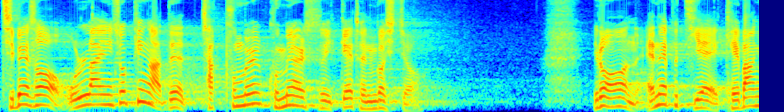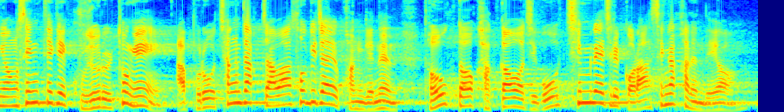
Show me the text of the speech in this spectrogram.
집에서 온라인 쇼핑하듯 작품을 구매할 수 있게 된 것이죠. 이런 NFT의 개방형 생태계 구조를 통해 앞으로 창작자와 소비자의 관계는 더욱더 가까워지고 친밀해질 거라 생각하는데요.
